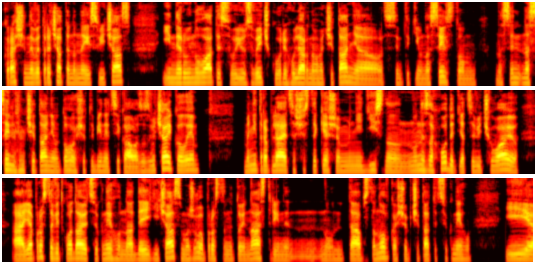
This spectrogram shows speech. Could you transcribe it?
краще не витрачати на неї свій час і не руйнувати свою звичку регулярного читання з цим таким насильством, насильним читанням того, що тобі не цікаво. Зазвичай, коли мені трапляється щось таке, що мені дійсно ну, не заходить, я це відчуваю. А я просто відкладаю цю книгу на деякий час, можливо, просто не той настрій, не, ну, не та обстановка, щоб читати цю книгу. І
